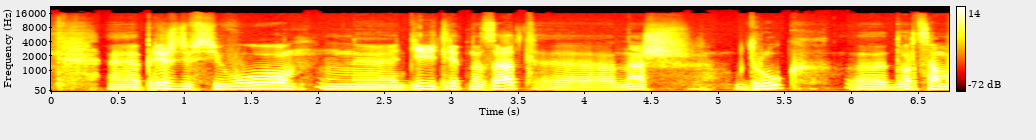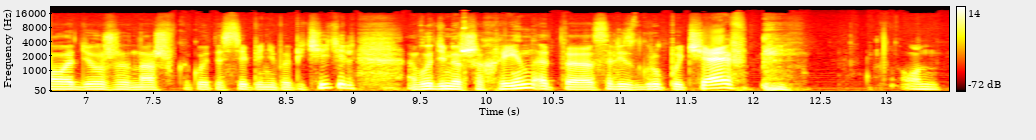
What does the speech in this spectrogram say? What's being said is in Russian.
э, прежде всего 9 лет назад э, наш друг э, Дворца молодежи, наш в какой-то степени попечитель, Владимир Шахрин, это солист группы «Чаев», он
